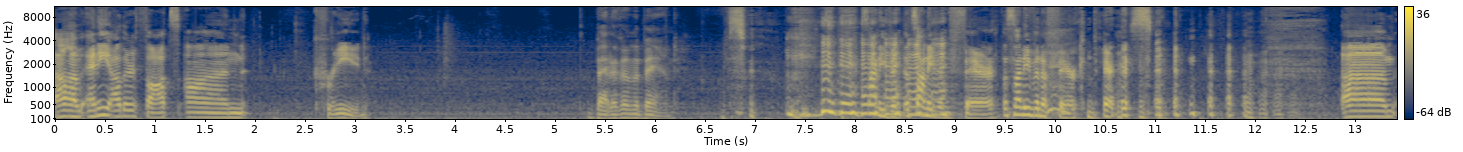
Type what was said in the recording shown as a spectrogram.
Um, any other thoughts on Creed? Better than the band. It's not even. That's not even fair. That's not even a fair comparison. um.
